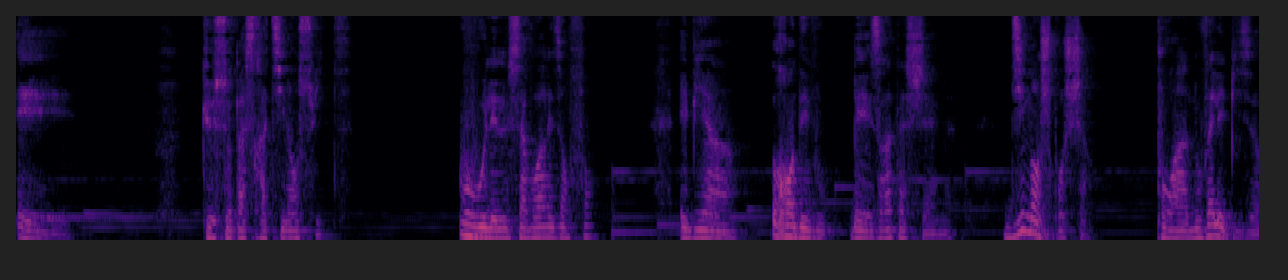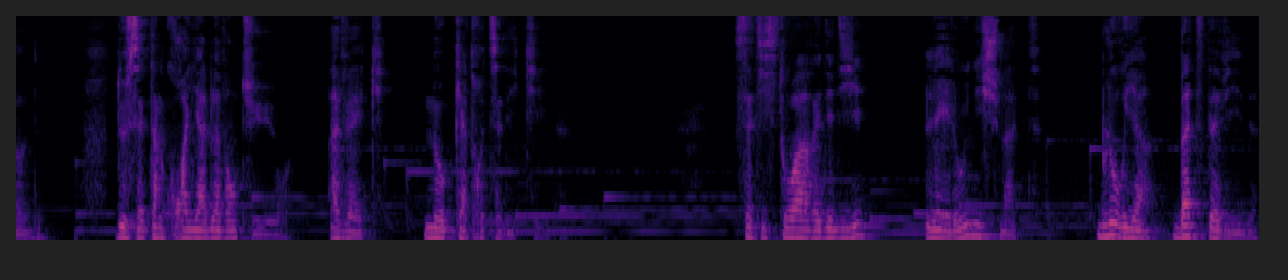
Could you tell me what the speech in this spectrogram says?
Et que se passera-t-il ensuite? Vous voulez le savoir les enfants? Eh bien, rendez-vous, Bezrat Hashem, dimanche prochain, pour un nouvel épisode de cette incroyable aventure avec nos quatre tzadikim. Cette histoire est dédiée Bluria Bat David,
